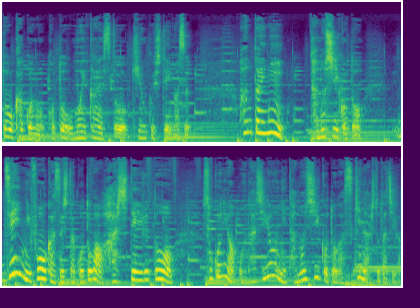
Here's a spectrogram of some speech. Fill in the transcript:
と過去のことを思い返すと記憶しています。反対に楽しいこと善にフォーカスした言葉を発しているとそこには同じように楽しいことが好きな人たちが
